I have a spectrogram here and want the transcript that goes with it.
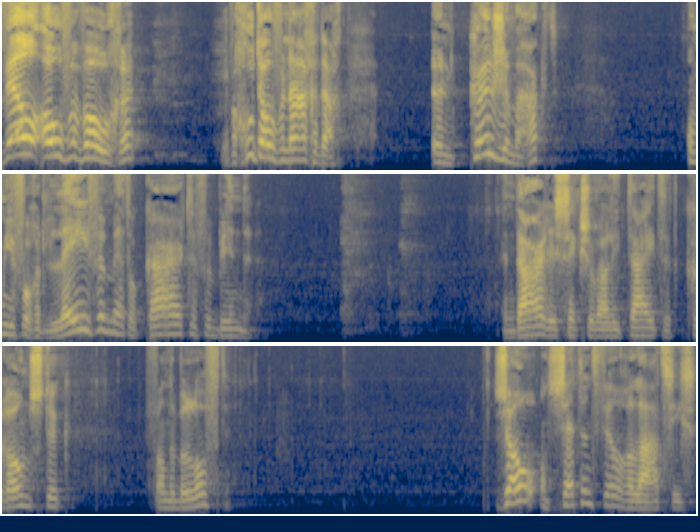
wel overwogen, je hebt er goed over nagedacht, een keuze maakt om je voor het leven met elkaar te verbinden. En daar is seksualiteit het kroonstuk van de belofte. Zo ontzettend veel relaties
